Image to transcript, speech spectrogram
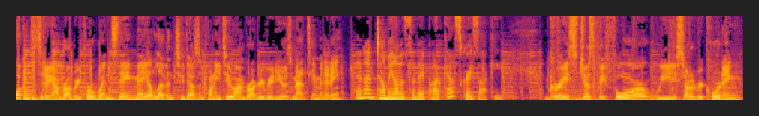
Welcome to Today on Broadway for Wednesday, May 11, 2022. I'm Broadway Radio's Matt Tamanini. And I'm Tell Me on a Sunday podcast, Grace Aki. Grace, just before we started recording,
